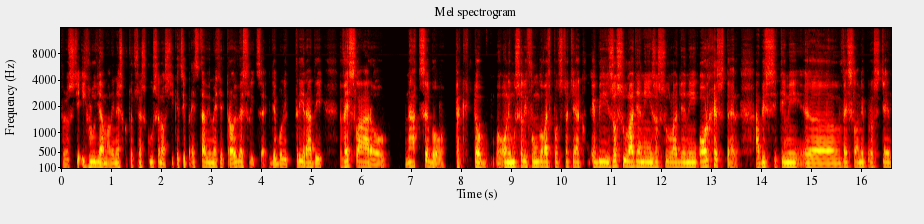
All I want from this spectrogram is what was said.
Proste ich ľudia mali neskutočné skúsenosti. Keď si predstavíme tie trojveslice, kde boli tri rady veslárov nad sebou, tak to oni museli fungovať v podstate ako keby zosúladený, zosúladený orchester, aby si tými e, veslami proste e,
